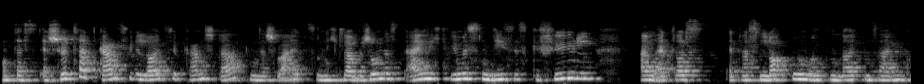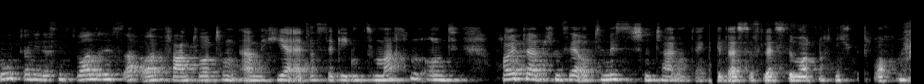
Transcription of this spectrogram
und das erschüttert ganz viele Leute ganz stark in der Schweiz. Und ich glaube schon, dass eigentlich wir müssen dieses Gefühl ähm, etwas etwas locken und den Leuten sagen, gut, wenn ihr das nicht wollt, dann ist es auch eure Verantwortung, ähm, hier etwas dagegen zu machen. Und heute habe ich einen sehr optimistischen Tag und denke, da ist das letzte Wort noch nicht gesprochen.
